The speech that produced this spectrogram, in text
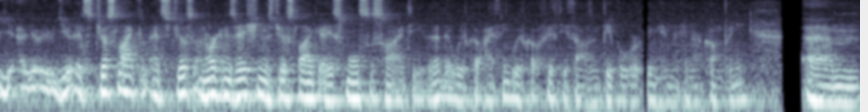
it's just like it's just an organization is just like a small society that, that we've got. I think we've got fifty thousand people working in, in our company. Um,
